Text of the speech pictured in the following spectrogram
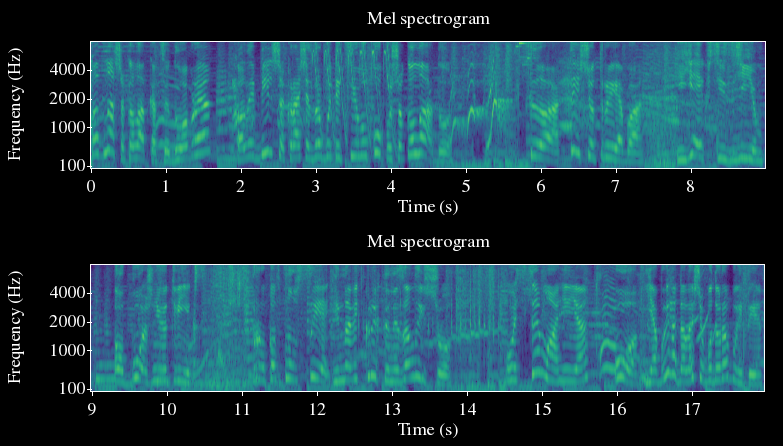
Одна шоколадка це добре, але більше краще зробити цілу купу шоколаду. Так, те, що треба. І я їх всі з'їм. Обожнюю твікс. Проковтну все і навіть крихти не залишу. Ось це магія. О, я вигадала, що буду робити.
